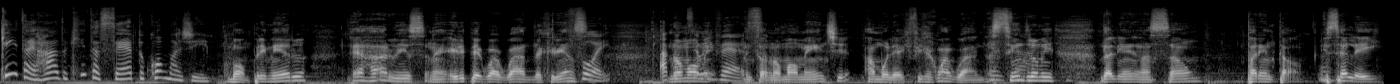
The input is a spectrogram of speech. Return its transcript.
Quem está errado, quem está certo, como agir? Bom, primeiro, é raro isso, né? Ele pegou a guarda da criança? Foi. Aconteceu normalmente, o inverso. Então, normalmente, a mulher que fica com a guarda. Exato. Síndrome da alienação parental. Isso é lei,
